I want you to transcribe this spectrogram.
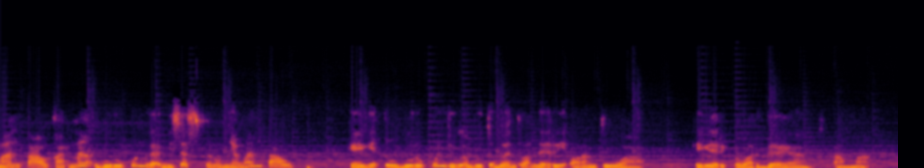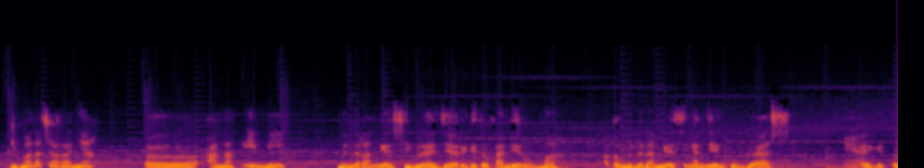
mantau karena guru pun nggak bisa sepenuhnya mantau. Kayak gitu guru pun juga butuh bantuan dari orang tua kayak dari keluarga ya sama gimana caranya uh, anak ini beneran gak sih belajar gitu kan di rumah? Atau beneran gak sih ngerjain tugas? Yeah. kayak gitu.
